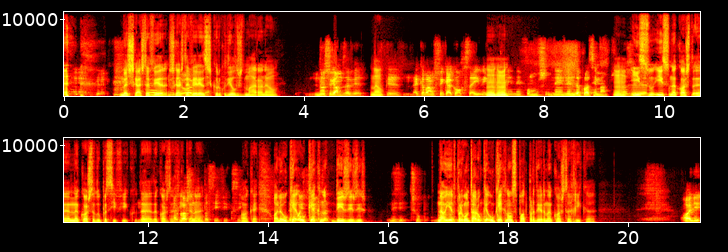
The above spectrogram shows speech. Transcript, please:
Mas chegaste a ver? Chegaste a ver esses crocodilos de mar ou não? Não chegámos a ver, Não. porque acabámos de ficar com receio e Uhum. nem, nem fomos, nem, nem nos aproximamos. Hum. Mas, eh, Isso, isso na, costa, na costa do Pacífico, da, da Costa na Rica, costa não é? do Pacífico, sim. Ok. Olha, o que, é- Depois o que é que. não- Diz, diz, diz. Diz- Desculpa. Não, ia-te perguntar o que, o que é que não se pode perder na Costa Rica. Olha,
